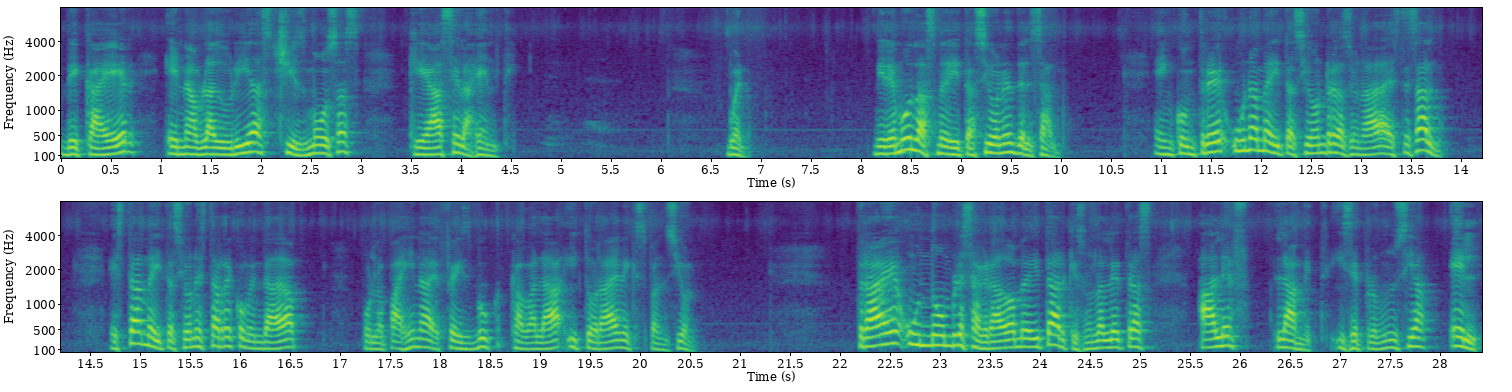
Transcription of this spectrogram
de caer en habladurías chismosas que hace la gente. Bueno, miremos las meditaciones del Salmo. Encontré una meditación relacionada a este Salmo. Esta meditación está recomendada por la página de Facebook Kabbalah y Torah en expansión. Trae un nombre sagrado a meditar, que son las letras Aleph Lamet, y se pronuncia El.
